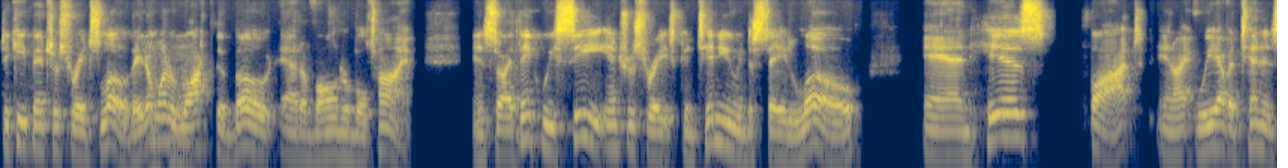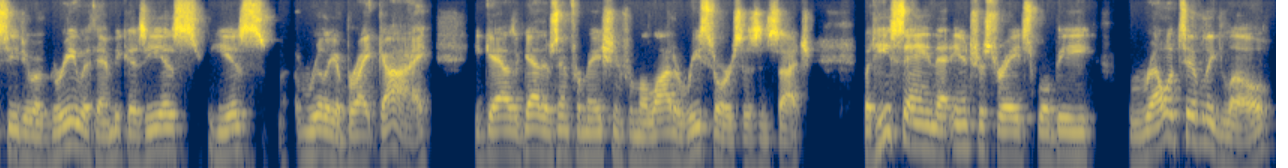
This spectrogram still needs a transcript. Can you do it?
to keep interest rates low. They don't mm-hmm. want to mm-hmm. rock the boat at a vulnerable time. And so I think we see interest rates continuing to stay low. And his thought, and I, we have a tendency to agree with him because he is he is really a bright guy. He gathers, gathers information from a lot of resources and such. But he's saying that interest rates will be relatively low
